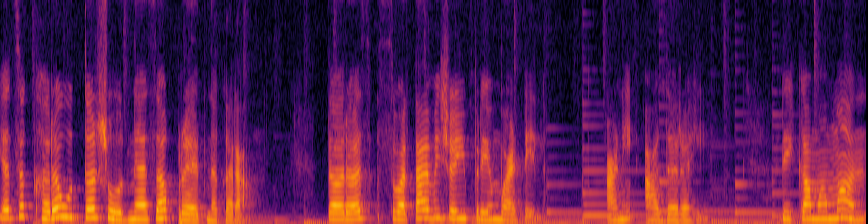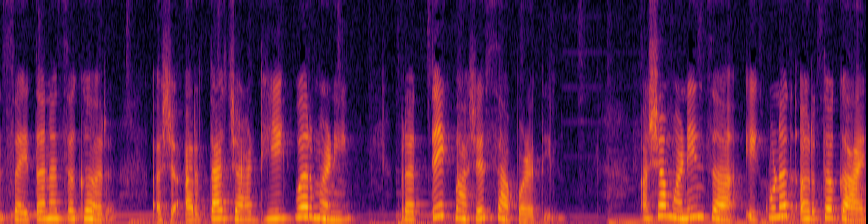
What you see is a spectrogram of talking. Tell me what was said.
याचं खरं उत्तर शोधण्याचा प्रयत्न करा. तरच स्वतःविषयी प्रेम वाटेल आणि आदरही. रिकामं मन सैतानाचं घर अशा अर्थाच्या ढीकभर म्हणी प्रत्येक भाषेत सापडतील. अशा म्हणींचा एकूणच अर्थ काय?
